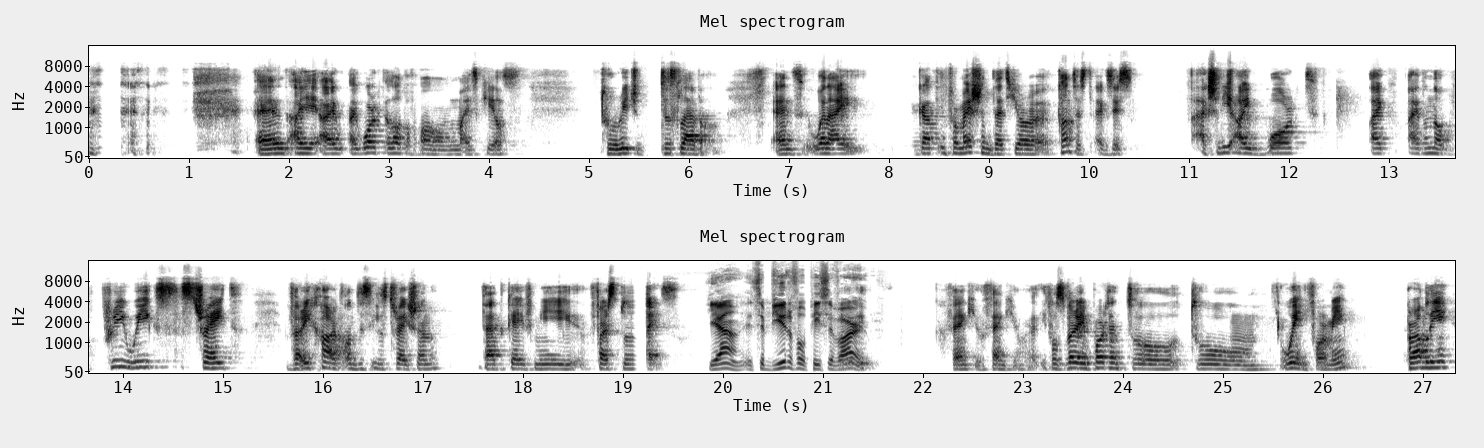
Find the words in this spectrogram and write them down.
and I, I, I, worked a lot of, on my skills to reach this level. And when I got information that your contest exists, actually I worked like I don't know three weeks straight, very hard on this illustration that gave me first place. Yeah, it's a beautiful piece of art. Thank you, thank you. It was very important to to win for me. Probably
